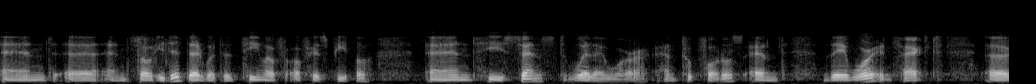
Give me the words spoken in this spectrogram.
and uh, and so he did that with a team of, of his people, and he sensed where they were and took photos, and they were in fact uh,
